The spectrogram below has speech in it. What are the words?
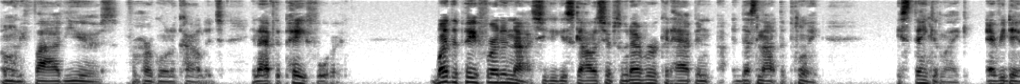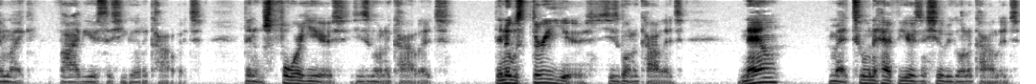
I'm only five years from her going to college, and I have to pay for it. Whether pay for it or not, she could get scholarships, whatever could happen. That's not the point. It's thinking like every day. I'm like five years till she go to college. Then it was four years she's going to college. Then it was three years she's going to college. Now I'm at two and a half years and she'll be going to college.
